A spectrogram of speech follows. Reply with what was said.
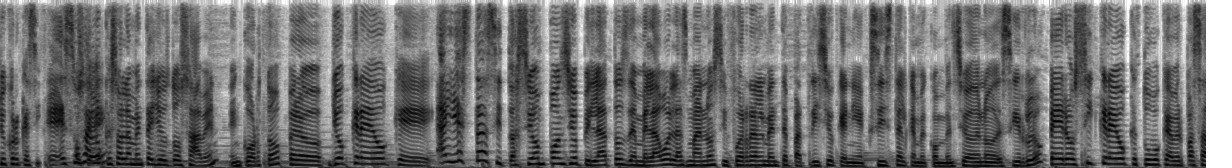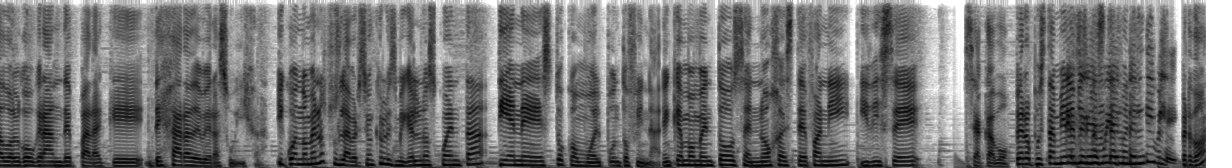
yo creo que sí. Eso es algo que solamente ellos dos saben en corto, pero yo creo que hay esta situación Poncio Pilatos de me lavo las manos si fue realmente Patricio que ni existe el que me convenció de no decirlo, pero sí creo que tuvo que haber pasado algo grande para que dejara de ver a su hija. Y cuando menos pues la versión que Luis Miguel nos cuenta tiene esto como el punto final. ¿En qué momento se enoja Stephanie y dice se acabó? Pero pues también la Sería misma muy Stephanie. entendible. ¿Perdón?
